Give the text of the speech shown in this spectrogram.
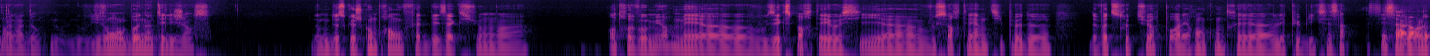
Voilà, donc nous, vivons en bonne intelligence. Donc de ce que je comprends, vous faites des actions entre vos murs, mais vous exportez aussi, vous sortez un petit peu de, de votre structure pour aller rencontrer les publics, c'est ça? C'est ça. Alors le,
